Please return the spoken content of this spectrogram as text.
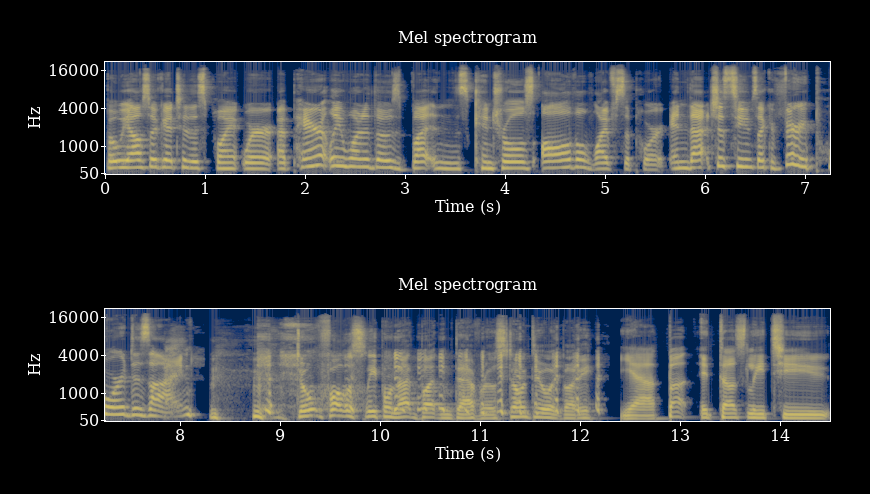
But we also get to this point where apparently one of those buttons controls all the life support. And that just seems like a very poor design. Don't fall asleep on that button, Davros. Don't do it, buddy. Yeah, but it does lead to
